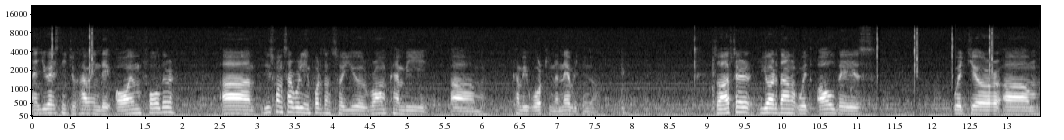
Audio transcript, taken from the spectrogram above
and you guys need to have in the OM folder. Um, these ones are really important so your ROM can be um, can be working and everything though. So after you are done with all this, with your um,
